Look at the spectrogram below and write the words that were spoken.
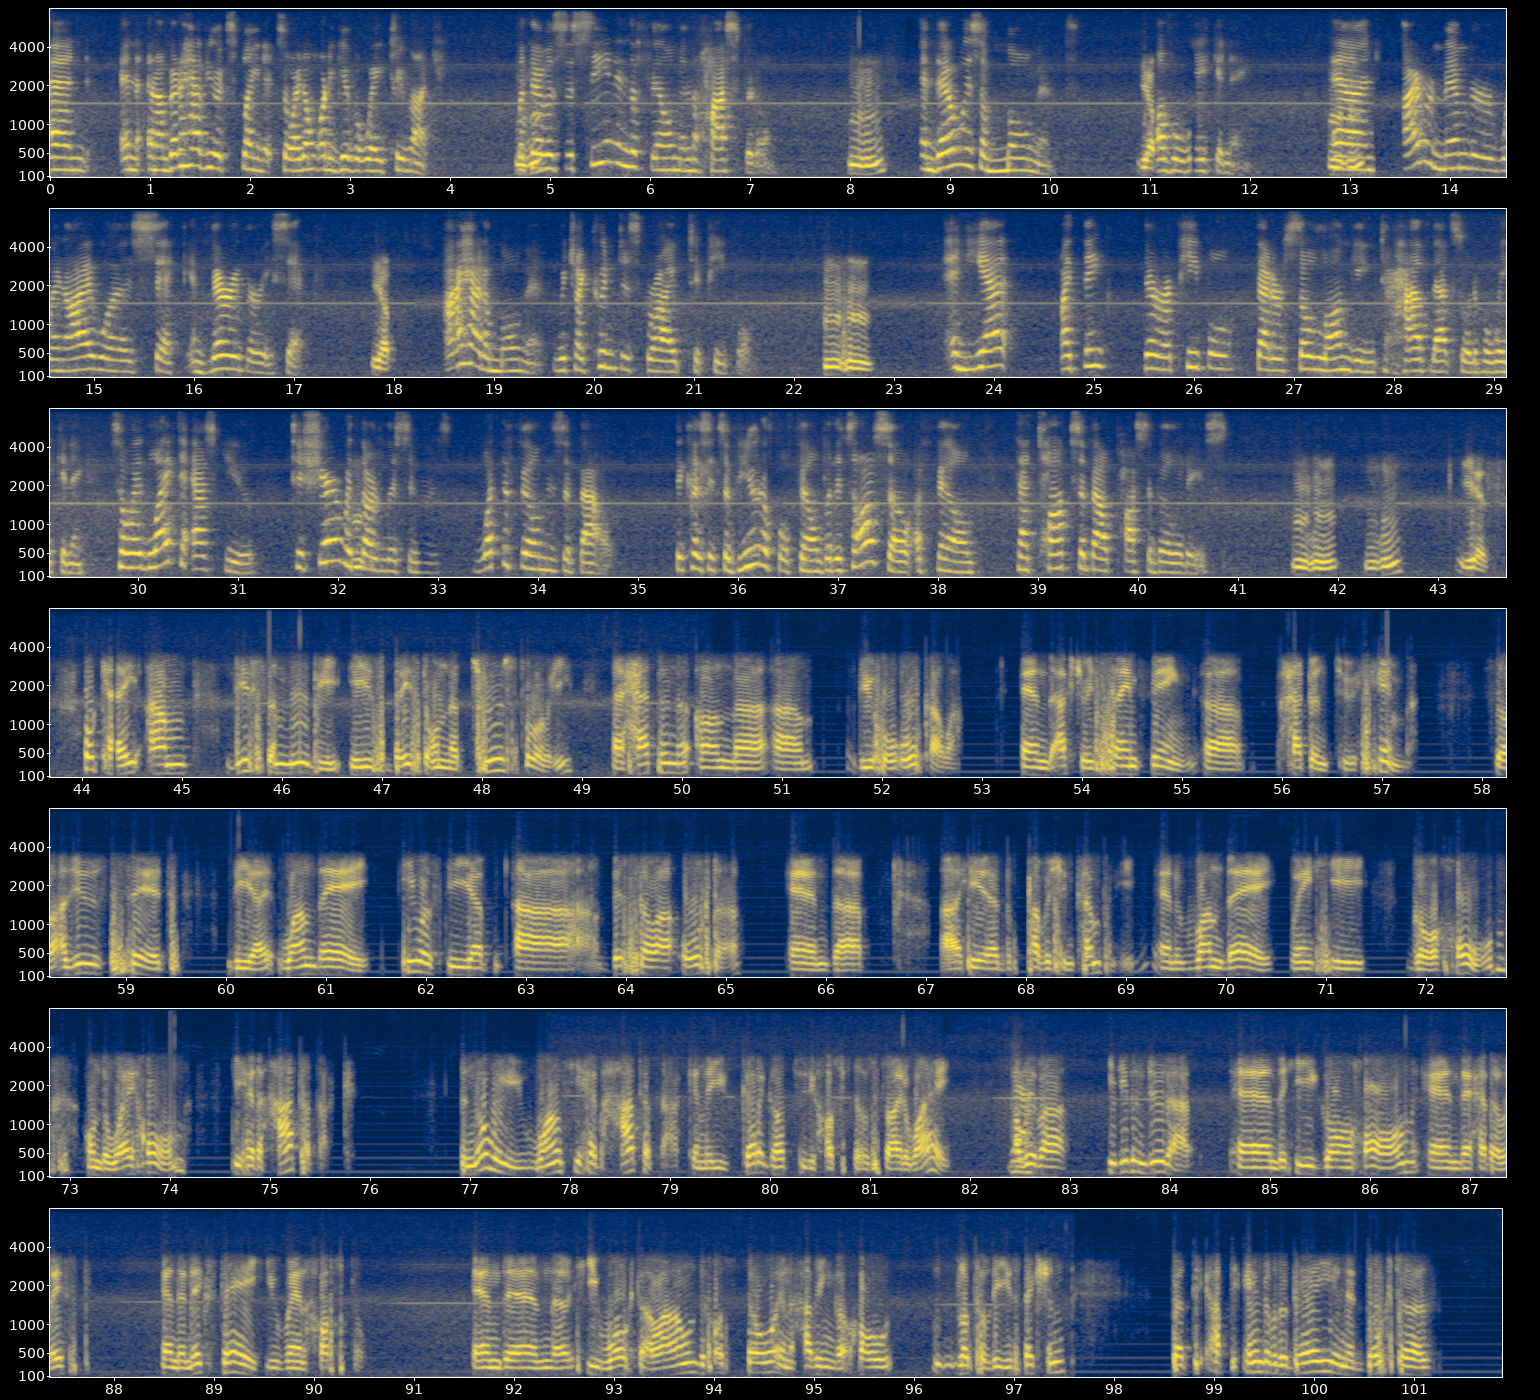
And and and I'm going to have you explain it, so I don't want to give away too much. But mm-hmm. there was a scene in the film in the hospital, mm-hmm. and there was a moment yep. of awakening. Mm-hmm. And I remember when I was sick and very very sick. Yep. I had a moment which I couldn't describe to people. Mm-hmm. And yet, I think there are people that are so longing to have that sort of awakening. So I'd like to ask you to share with Mm-hmm. our listeners what the film is about, because it's a beautiful film, but it's also a film that talks about possibilities. Mhm. Mhm. Yes. Okay. Um, this uh, movie is based on a true story that happened on uh, um, Ryuho Okawa, and actually same thing uh, happened to him. So as you said, the uh, one day he was the uh, uh, bestseller author, and uh, uh, he had a publishing company. And one day when he go home, on the way home, he had a heart attack. And normally, once you have a heart attack, and you gotta go to the hospital straight away. Yeah. However, he didn't do that and he gone home and they had a list. And the next day he went hospital. And then uh, he walked around the hospital and having a whole lots of the inspection. But the, at the end of the day, and the doctor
